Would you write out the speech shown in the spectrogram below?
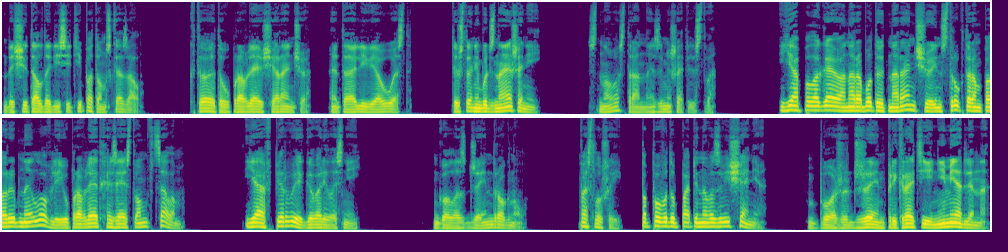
Досчитал до десяти, потом сказал. «Кто это управляющая ранчо? Это Оливия Уэст. Ты что-нибудь знаешь о ней?» Снова странное замешательство. Я полагаю, она работает на ранчо инструктором по рыбной ловле и управляет хозяйством в целом. Я впервые говорила с ней. Голос Джейн дрогнул. Послушай, по поводу папиного завещания. Боже, Джейн, прекрати, немедленно.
